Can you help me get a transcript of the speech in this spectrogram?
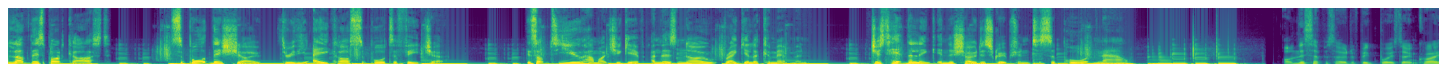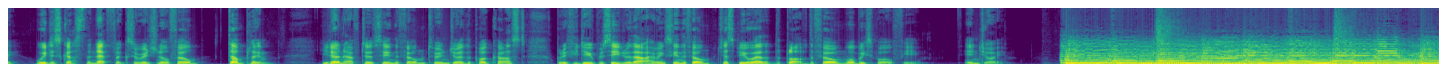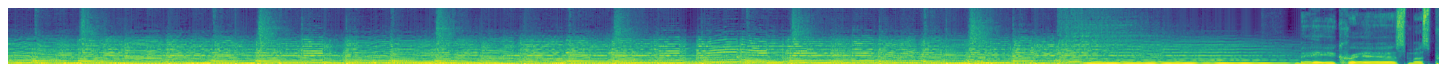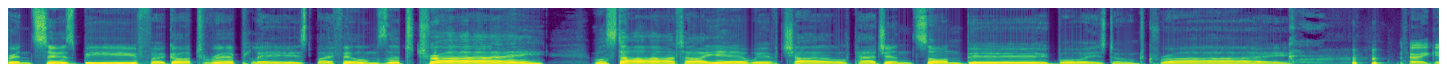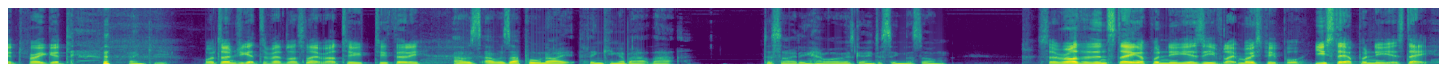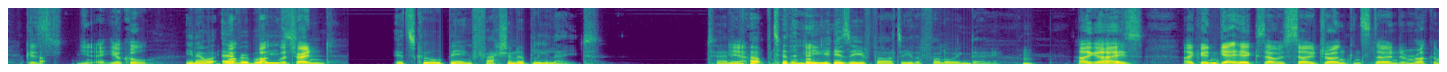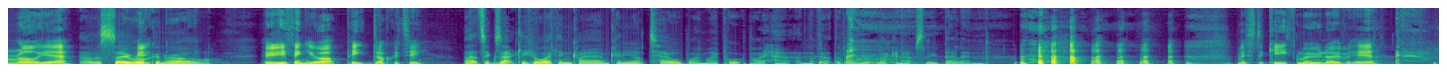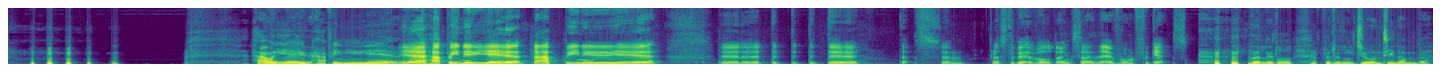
Love this podcast? Support this show through the Acast supporter feature. It's up to you how much you give, and there's no regular commitment. Just hit the link in the show description to support now. On this episode of Big Boys Don't Cry, we discuss the Netflix original film, Dumpling. You don't have to have seen the film to enjoy the podcast, but if you do proceed without having seen the film, just be aware that the plot of the film will be spoiled for you. Enjoy. May Christmas princes be forgot, replaced by films that try. We'll start our year with child pageants on Big Boys Don't Cry. Very good, very good. Thank you. What time did you get to bed last night? About two, two thirty. I was I was up all night thinking about that, deciding how I was going to sing the song. So rather than staying up on New Year's Eve like most people, you stay up on New Year's Day because you know you're cool. You know what? Everybody, the trend. it's called being fashionably late. Turning Yeah. up to the New Year's Eve party the following day. Hi guys, I couldn't get here because I was so drunk and stoned and rock and roll. Yeah, I was so rock and roll. who do you think you are, Pete Doherty? That's exactly who I think I am. Can you not tell by my pork pie hat and the fact that I look like an absolute bellend? Mr. Keith Moon over here. How are you? Happy New Year. Yeah, Happy New Year! Happy New Year! Da, da, da. That's um, that's the bit of Auld Lang Syne that everyone forgets. the little the little jaunty number.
